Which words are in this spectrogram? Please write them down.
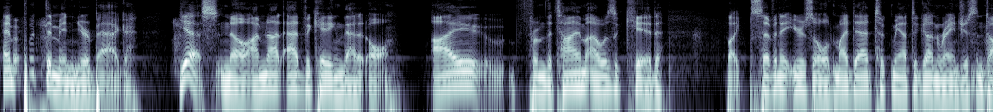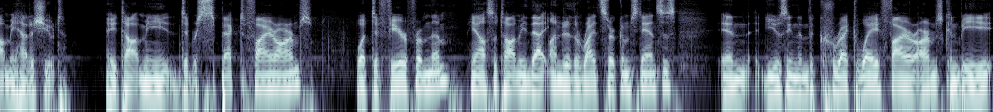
and put them in your bag. Yes, no, I'm not advocating that at all. I, from the time I was a kid, like seven, eight years old, my dad took me out to gun ranges and taught me how to shoot. He taught me to respect firearms, what to fear from them. He also taught me that under the right circumstances, in using them the correct way, firearms can be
